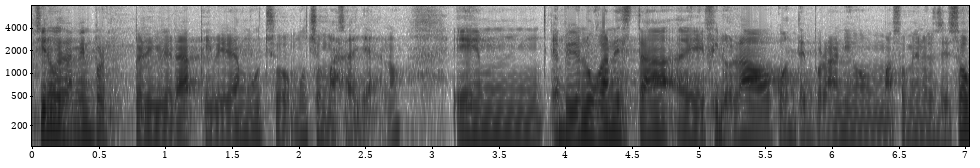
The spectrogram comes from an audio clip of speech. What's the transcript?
sino que también pervivirá, mucho, mucho más allá. ¿no? Em, en primer lugar está Filolao, contemporáneo más o menos de Sócrates,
